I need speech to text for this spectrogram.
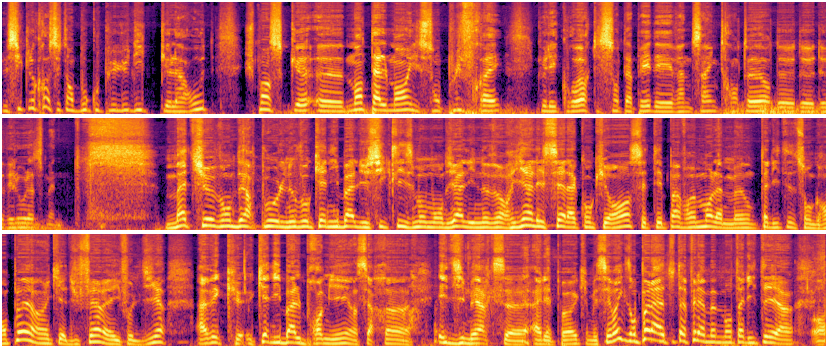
Le cyclocross étant beaucoup plus ludique que la route, je pense que euh, mentalement, ils sont plus frais que les coureurs qui se sont tapés des 25-30 heures de, vélo la semaine. Mathieu Van Der Poel, nouveau cannibale du cyclisme mondial, il ne veut rien laisser à la concurrence. C'était pas vraiment la mentalité de son grand-père hein, qui a dû faire, et il faut le dire, avec cannibale premier, un certain Eddie Merckx euh, à l'époque. Mais c'est vrai qu'ils n'ont pas tout à fait la même mentalité, hein. Oh.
